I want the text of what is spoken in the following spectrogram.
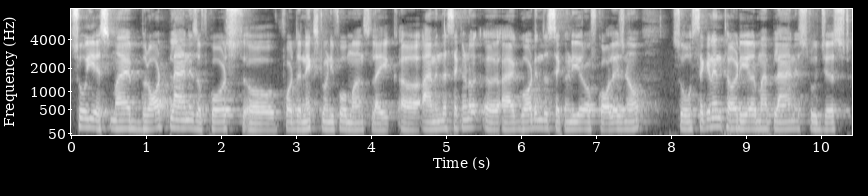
So yes my broad plan is of course uh, for the next 24 months like uh, i'm in the second uh, i got in the second year of college now. So second and third year my plan is to just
